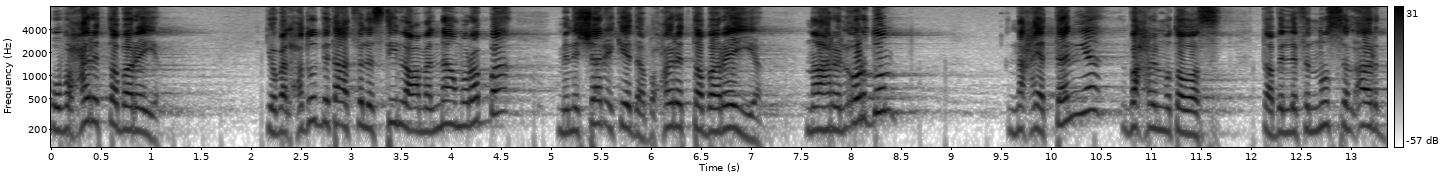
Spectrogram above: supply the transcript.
وبحيرة طبرية. يبقى الحدود بتاعت فلسطين لو عملناها مربع من الشرق كده بحيرة طبرية نهر الأردن الناحية التانية البحر المتوسط. طب اللي في النص الأرض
